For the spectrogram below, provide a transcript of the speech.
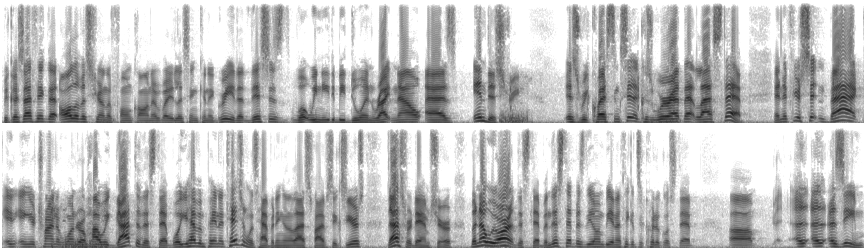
because I think that all of us here on the phone call and everybody listening can agree that this is what we need to be doing right now as industry is requesting sit because we're at that last step. And if you're sitting back and, and, you're trying to wonder how we got to this step, well, you haven't paid attention what's happening in the last five, six years. That's for damn sure. But now we are at this step, and this step is the OMB, and I think it's a critical step. Uh, Azim,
